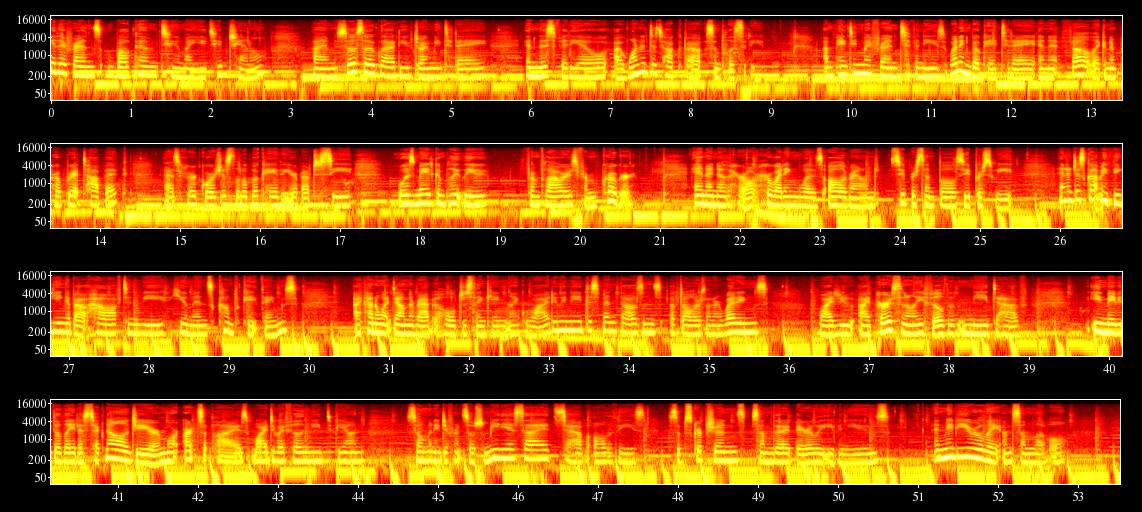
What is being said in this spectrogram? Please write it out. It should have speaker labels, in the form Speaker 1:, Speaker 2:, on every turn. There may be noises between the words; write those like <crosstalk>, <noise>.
Speaker 1: Hey there, friends. Welcome to my YouTube channel. I'm so, so glad you've joined me today. In this video, I wanted to talk about simplicity. I'm painting my friend Tiffany's wedding bouquet today, and it felt like an appropriate topic as her gorgeous little bouquet that you're about to see was made completely from flowers from Kroger. And I know that her, her wedding was all around super simple, super sweet, and it just got me thinking about how often we humans complicate things. I kind of went down the rabbit hole just thinking, like, why do we need to spend thousands of dollars on our weddings? Why do I personally feel the need to have maybe the latest technology or more art supplies? Why do I feel the need to be on so many different social media sites, to have all of these subscriptions, some that I barely even use? And maybe you relate on some level.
